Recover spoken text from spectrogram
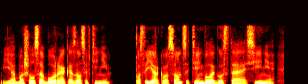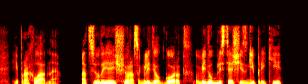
Я обошел собор и оказался в тени. После яркого солнца тень была густая, синяя и прохладная. Отсюда я еще раз оглядел город, увидел блестящий изгиб реки,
